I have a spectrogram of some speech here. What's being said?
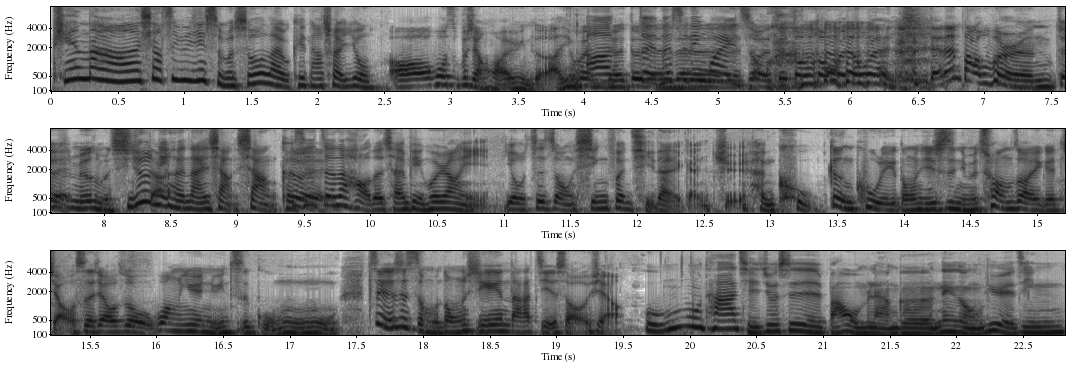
天哪，下次月经什么时候来，我可以拿出来用。哦，或是不想怀孕的啊，因为啊对对那是另外一种对，对都都会都会很期待，但大部分人就是没有什么期待，就是你很难想象，可是真的好的产品会让你有这种兴奋期待的感觉，很酷。更酷的一个东西是你们创造一个角色叫做望月女子古木木，这个是什么东西？跟大家介绍一下。古木它其实就是把我们两个那种月经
